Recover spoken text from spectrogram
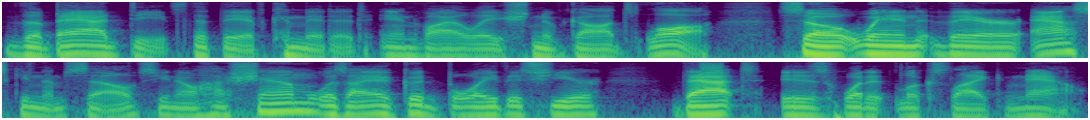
the bad deeds that they have committed in violation of God's law. So when they're asking themselves, you know, Hashem, was I a good boy this year? That is what it looks like now.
